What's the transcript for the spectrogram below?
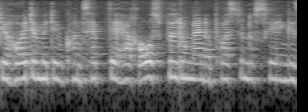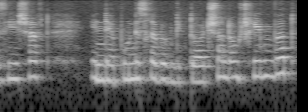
der heute mit dem Konzept der Herausbildung einer postindustriellen Gesellschaft in der Bundesrepublik Deutschland umschrieben wird.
